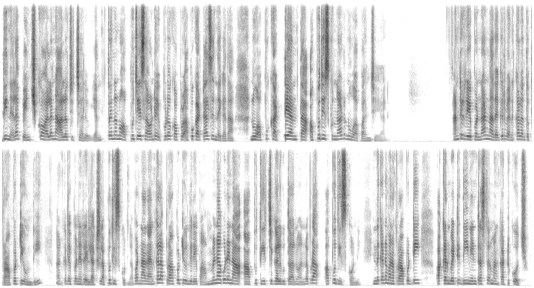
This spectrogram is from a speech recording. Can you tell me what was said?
దీన్ని ఎలా పెంచుకోవాలని ఆలోచించాలి? ఎంతైనా నువ్వు అప్పు చేసావంటే ఎప్పుడో ఒకప్పుడు అప్పు కట్టాల్సిందే కదా. నువ్వు అప్పు కట్టే అంత అప్పు తీసుకున్నాడు నువ్వు ఆ పని చేయాలి. అంటే రేపన్నాడు నా దగ్గర వెనకాల అంత ప్రాపర్టీ ఉంది. నాకు రేపు నేను రెండు లక్షలు అప్పు తీసుకుంటున్నా. బట్ నా వెనకాల ప్రాపర్టీ ఉంది. రేపు అమ్మినా కూడా నేను ఆ అప్పు తీర్చగలుగుతాను అన్నప్పుడు అప్పు తీసుకోండి. ఎందుకంటే మన ప్రాపర్టీ పక్కన పెట్టి దీని ఇంట్రెస్ట్ అని మనం కట్టుకోవచ్చు.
